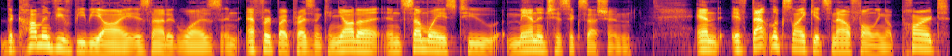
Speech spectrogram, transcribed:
the common view of BBI is that it was an effort by President Kenyatta in some ways to manage his succession. And if that looks like it's now falling apart,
